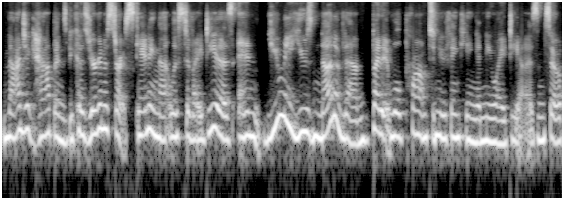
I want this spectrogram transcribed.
magic happens because you're going to start scanning that list of ideas and you may use none of them, but it will prompt new thinking and new ideas. And so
